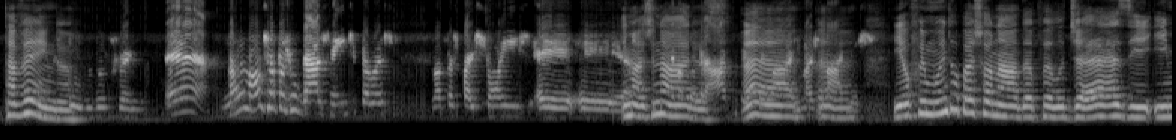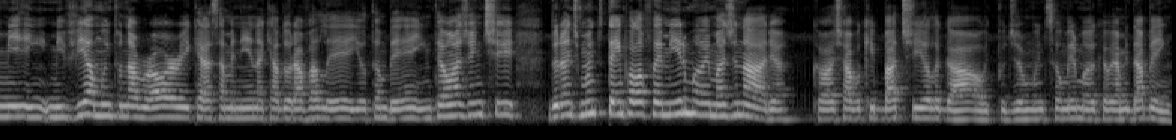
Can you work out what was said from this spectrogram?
Tá vendo? do Friends. É, não, não adianta julgar a gente pelas nossas paixões é, é, Imaginárias. lá, É, é. imaginárias. E eu fui muito apaixonada pelo jazz e, e me, me via muito na Rory, que é essa menina que adorava ler, e eu também. Então a gente, durante muito tempo, ela foi minha irmã imaginária, que eu achava que batia legal e podia muito ser uma irmã, que eu ia me dar bem.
